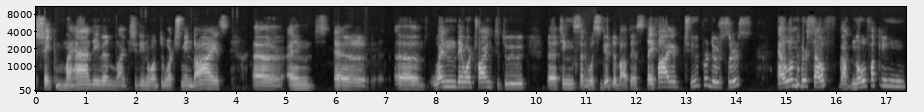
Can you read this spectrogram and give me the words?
shake my hand, even like she didn't want to watch me in the eyes." Uh, and uh, uh, when they were trying to do uh, things that was good about this, they fired two producers. Ellen herself got no fucking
